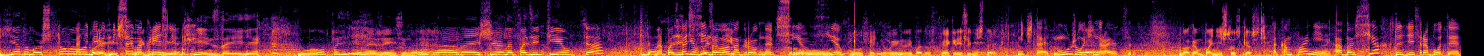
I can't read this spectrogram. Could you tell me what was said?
Я думаю, что вы А теперь вот мечтаем о сегодня, кресле. Весь день стоите. Думаю, вот позитивная женщина. А она еще на позитив. Да. Да. На позитив, Спасибо позитив. вам огромное всем, Круто, всем. слушайте, выиграли подушку. О кресле мечтаете. Мечтает. Мужу очень нравится. Ну, о компании что скажете? О компании, обо всех, кто здесь работает,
